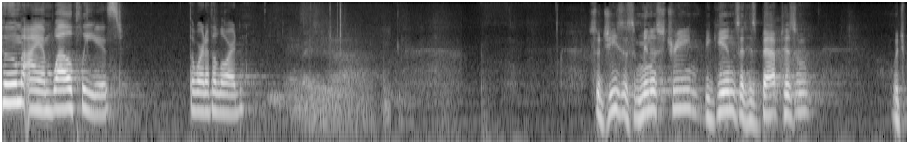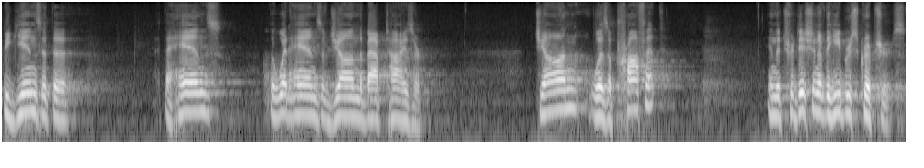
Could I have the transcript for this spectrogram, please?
whom I am well pleased. The word of the Lord. So Jesus' ministry begins at his baptism, which begins at the, at the hands, the wet hands of John the baptizer. John was a prophet in the tradition of the Hebrew Scriptures.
